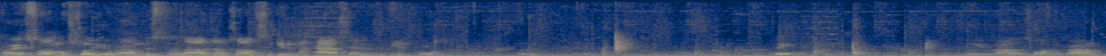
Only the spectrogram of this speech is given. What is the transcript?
All right, so I'm gonna show you around. This is the lounge. I was obviously getting my ass handed to be in pool. But, wait. Show you around. Let's walk around.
